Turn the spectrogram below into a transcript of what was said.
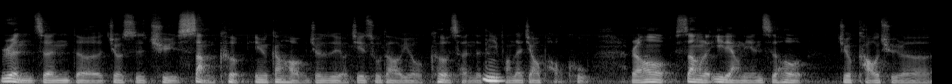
认真的就是去上课，因为刚好就是有接触到有课程的地方在教跑酷，然后上了一两年之后就考取了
